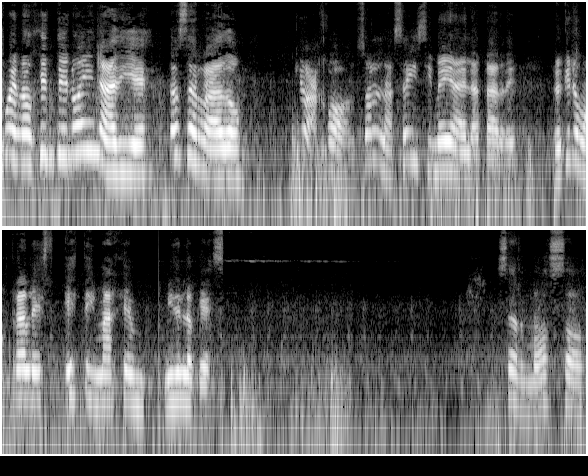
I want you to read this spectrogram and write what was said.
Bueno, gente, no hay nadie. Está cerrado. Qué bajón. Son las seis y media de la tarde. Pero quiero mostrarles esta imagen. Miren lo que es. Es hermoso.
